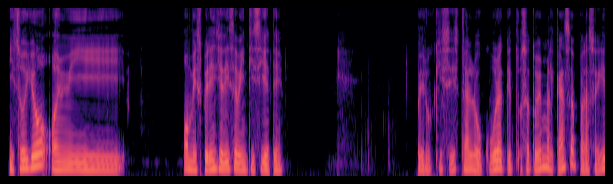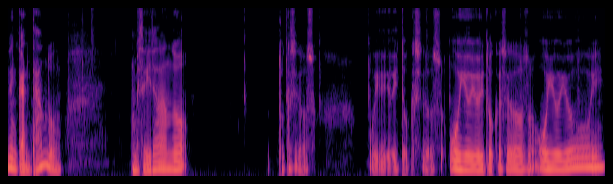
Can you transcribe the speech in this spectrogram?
¿Y soy yo o en mi... o mi experiencia dice 27? Pero ¿qué es esta locura? Que, o sea, todavía me alcanza para seguir encantando. Me seguirá dando toque sedoso. Uy, uy, uy, toque sedoso. Uy, uy, uy, toque sedoso. Uy, uy, uy.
